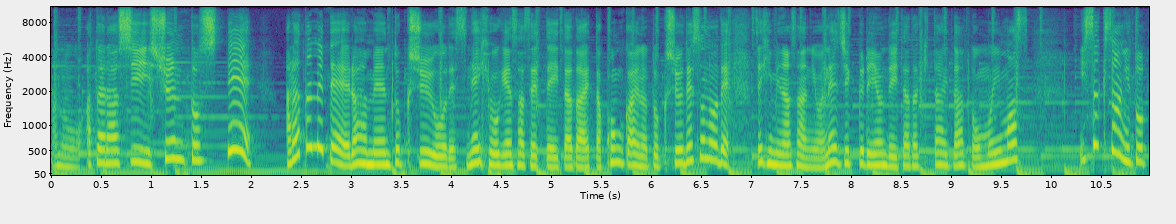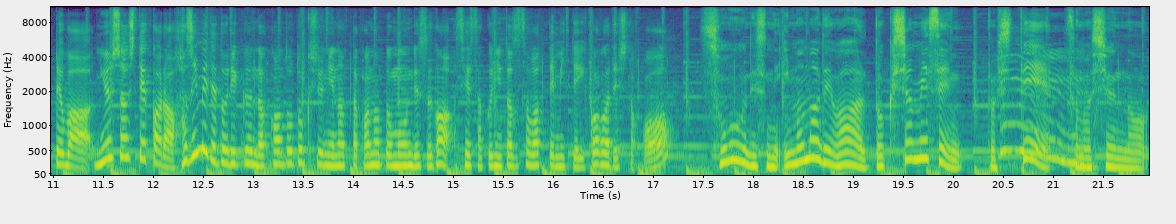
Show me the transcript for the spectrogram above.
あの新しい旬として改めてラーメン特集をですね表現させていただいた今回の特集ですのでぜひ皆さんにはねじっくり読んでいただきたいなと思います。伊崎さんにとっては入社してから初めて取り組んだ関東特集になったかなと思うんですが制作に携わってみていかがでしたか？そうですね。今までは読者目線としてその旬の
